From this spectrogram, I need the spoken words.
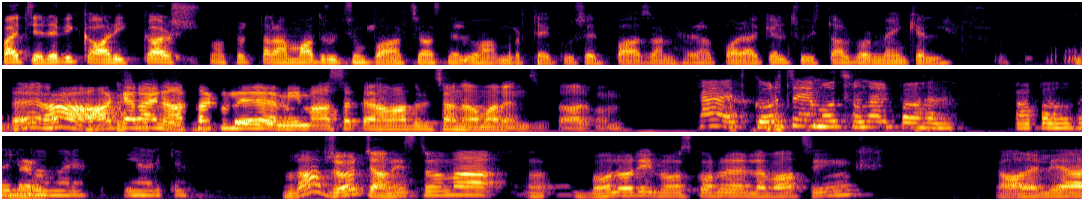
բայց երևի կարիք կար ոնց որ տրամադրություն բարձրացնելու համար թեկուս այդ բազան հրապարակել ցույց տալ որ մենք էլ Դե հա, հակերային արտակները մի մասը տրամադրության համար են զուտարվում։ Հա, այդ գործը էմոցիոնալ պահը ապահովելու համար է, իհարկե։ Լավ, Ժորժ ջան, ինձ թվում է բոլորի ոսկորները լվացինք։ Կարելի է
